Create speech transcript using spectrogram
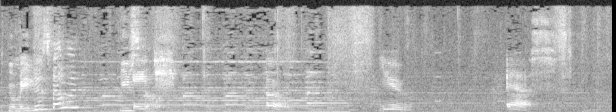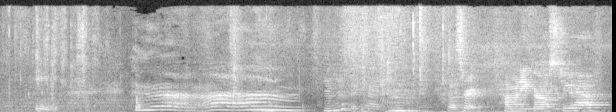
You want me to spell it? You spell H it. O U S E. That's right. How many girls do you have?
